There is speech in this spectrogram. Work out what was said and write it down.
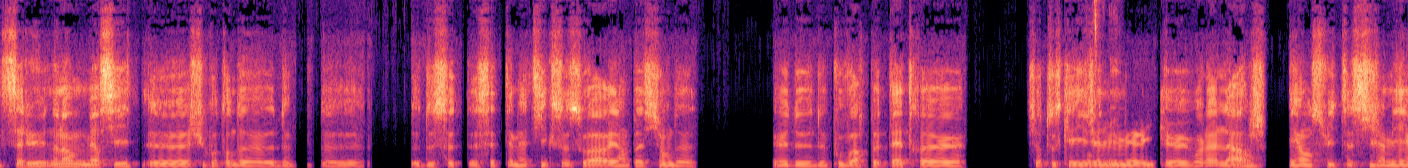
Salut, non, non, merci. Euh, je suis content de, de, de, de ce- de cette thématique ce soir et impatient de, euh, de, de pouvoir peut-être, euh, sur tout ce qui est hygiène numérique, euh, voilà, large. Et ensuite, si jamais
